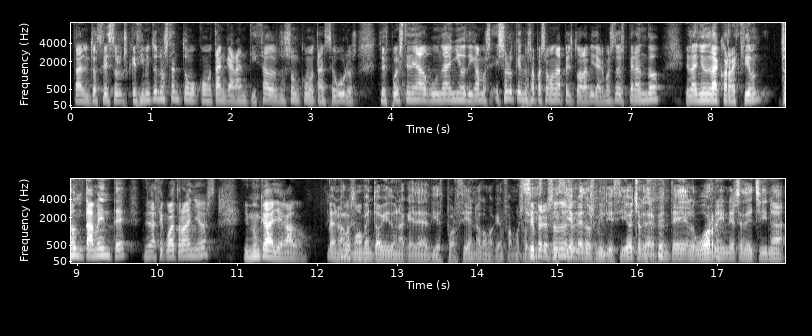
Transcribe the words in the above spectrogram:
Tal. Entonces, los crecimientos no están como tan garantizados, no son como tan seguros. Entonces, puedes tener algún año, digamos, eso es lo que nos ha pasado con Apple toda la vida, que hemos estado esperando el año de la corrección tontamente desde hace cuatro años y nunca ha llegado. Bueno, en algún momento ha habido una caída del 10%, ¿no? Como que el famoso sí, pero diciembre de 2018, que de repente el warning ese de China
